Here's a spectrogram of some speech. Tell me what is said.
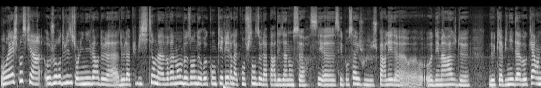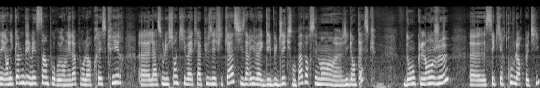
Ouais, je pense qu'il y a aujourd'hui sur l'univers de la, de la publicité, on a vraiment besoin de reconquérir la confiance de la part des annonceurs. C'est pour ça que je, je parlais au démarrage de, de cabinet d'avocats. On est, on est comme des médecins pour eux. On est là pour leur prescrire euh, la solution qui va être la plus efficace. Ils arrivent avec des budgets qui sont pas forcément euh, gigantesques. Donc l'enjeu, euh, c'est qu'ils retrouvent leurs petits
